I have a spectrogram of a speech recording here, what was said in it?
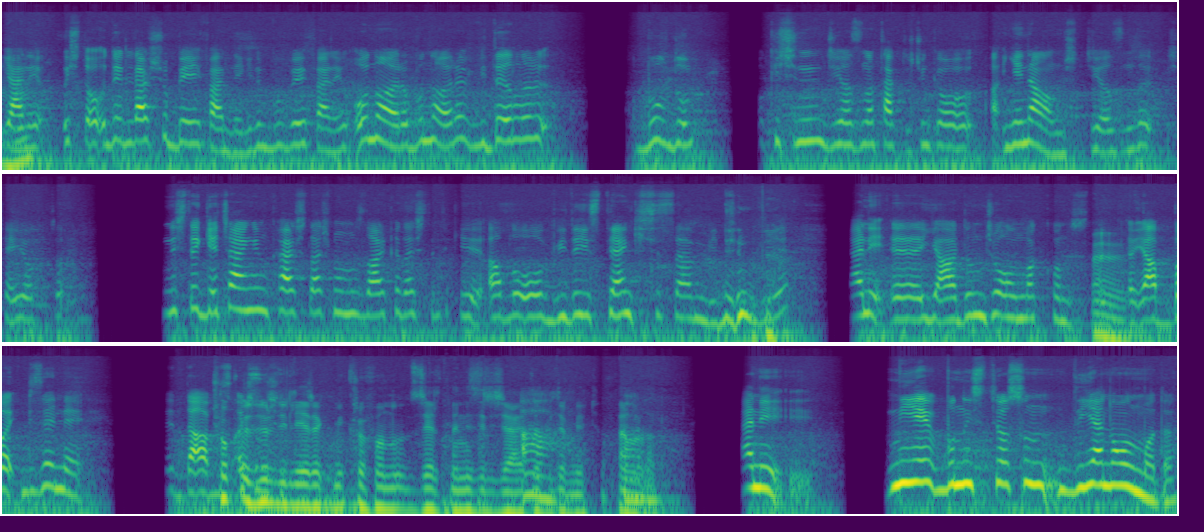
yani işte o dediler şu beyefendiye gidin bu beyefendiye gidin. Onu ara bunu ara videoları buldum. O kişinin cihazına taktı. Çünkü o yeni almış cihazında şey yoktu. İşte geçen gün karşılaşmamızda arkadaş dedi ki abla o video isteyen kişi sen miydin diye. Yani e, yardımcı olmak konusunda. Evet. Ya bize ne? Daha Çok özür açılış- dileyerek mikrofonu düzeltmenizi rica Aa, edebilir miyim? Tamam. Yani niye bunu istiyorsun diyen olmadı.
